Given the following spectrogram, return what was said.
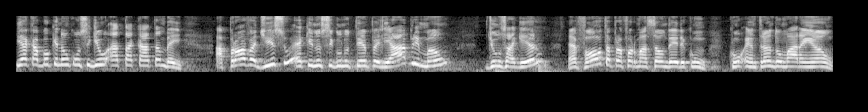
e acabou que não conseguiu atacar também. A prova disso é que no segundo tempo ele abre mão de um zagueiro, né, volta para a formação dele com, com entrando o Maranhão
